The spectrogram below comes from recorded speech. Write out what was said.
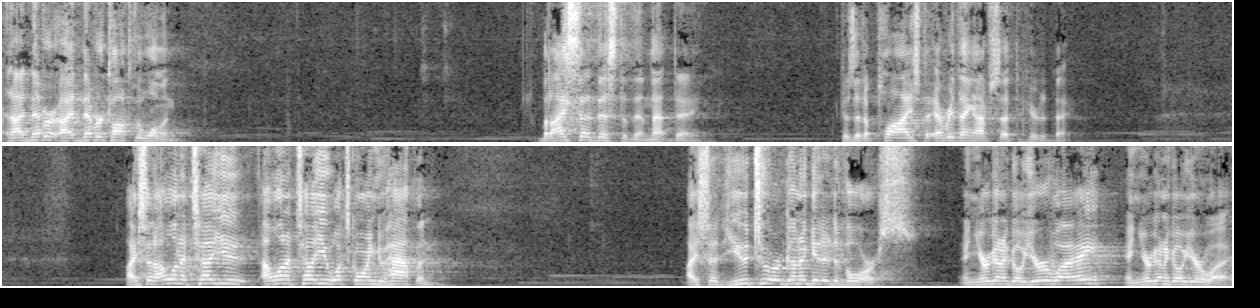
And I'd never, I'd never talked to the woman. But I said this to them that day because it applies to everything I've said here today. I said, I want to tell you, I want to tell you what's going to happen. I said, You two are going to get a divorce, and you're going to go your way, and you're going to go your way.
